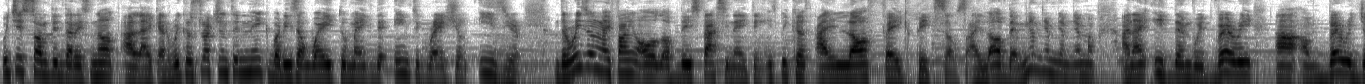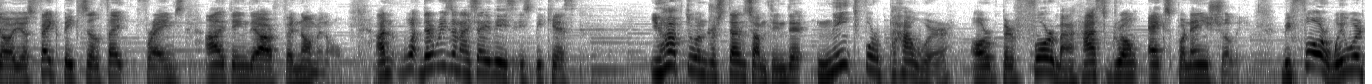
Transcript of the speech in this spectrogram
which is something that is not a, like a reconstruction technique, but is a way to make the integration easier. The reason I find all of this fascinating is because I love fake pixels. I love them, yum, yum, yum, yum, and I eat them with very, uh, um, very joyous fake pixel, fake frames. I think they are phenomenal. And what the reason I say this is because you have to understand something. The need for power or performance has grown exponentially. Before we were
